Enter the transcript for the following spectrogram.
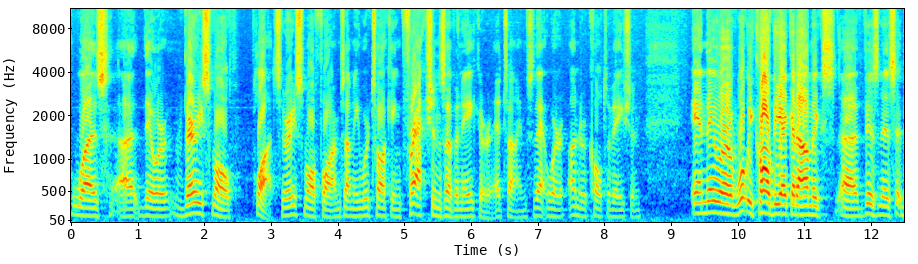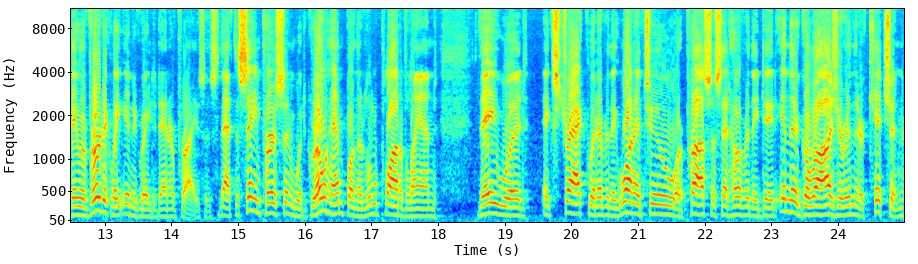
was uh, there were very small plots, very small farms. I mean, we're talking fractions of an acre at times that were under cultivation. And they were what we called the economics uh, business. They were vertically integrated enterprises that the same person would grow hemp on their little plot of land. They would extract whatever they wanted to or process it however they did in their garage or in their kitchen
